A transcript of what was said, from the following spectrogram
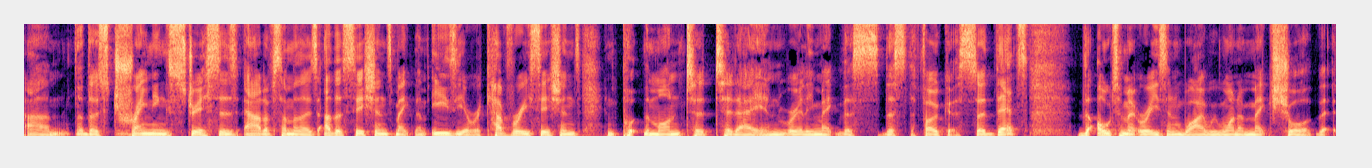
um, those training stresses out of some of those other sessions, make them easier recovery sessions, and put them on to today, and really make this this the focus. So that's the ultimate reason why we want to make sure that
